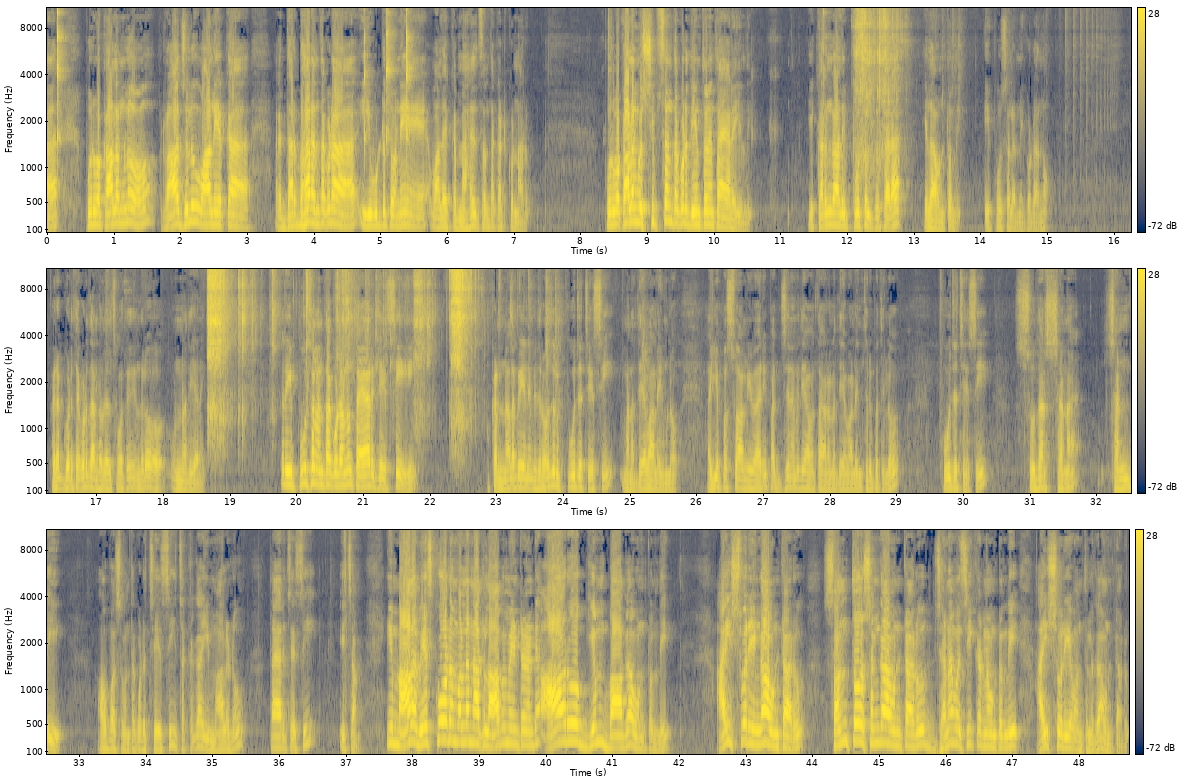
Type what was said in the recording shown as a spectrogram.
పూర్వకాలంలో రాజులు వాళ్ళ యొక్క దర్బార్ అంతా కూడా ఈ వుడ్తోనే వాళ్ళ యొక్క మెహల్స్ అంతా కట్టుకున్నారు. పూర్వకాలంలో షిప్స్ అంతా కూడా దీంతోనే తయారయ్యింది. ఈ కరుంగాలి పూసలు చూసారా? ఇలా ఉంటుంది. ఈ పూసలన్నీ కూడాను. పెరగొడితే కూడా దాంట్లో తెలిసిపోతుంది ఇందులో ఉన్నది అని. సరే ఈ పూసలంతా కూడాను తయారు చేసి ఒక నలభై ఎనిమిది రోజులు పూజ చేసి మన దేవాలయంలో అయ్యప్ప స్వామి వారి పద్దెనిమిది అవతారాల దేవాలయం తిరుపతిలో పూజ చేసి సుదర్శన చండీ అవకాశం అంతా కూడా చేసి చక్కగా ఈ మాలను తయారు చేసి ఇచ్చాం. ఈ మాల వేసుకోవడం వల్ల నాకు లాభం ఏంటంటే ఆరోగ్యం బాగా ఉంటుంది. ఐశ్వర్యంగా ఉంటారు. సంతోషంగా ఉంటారు. జన వశీకరణ ఉంటుంది. ఐశ్వర్యవంతులుగా ఉంటారు.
